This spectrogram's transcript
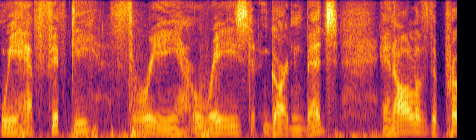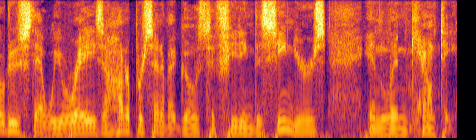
We have 53 raised garden beds, and all of the produce that we raise, 100% of it goes to feeding the seniors in Linn County.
